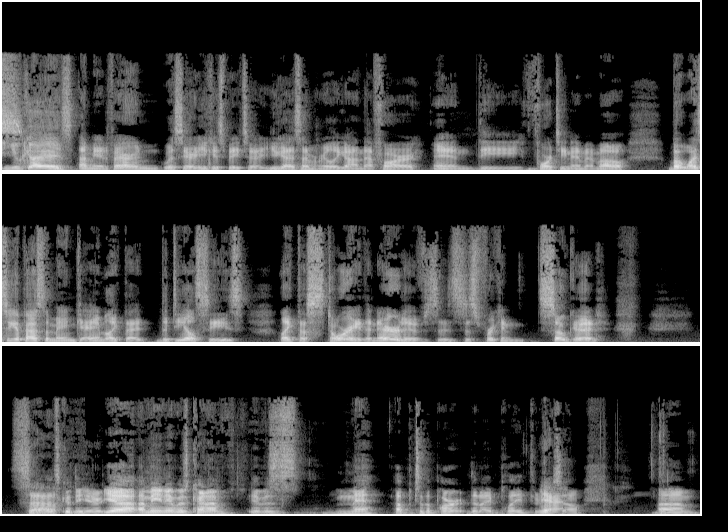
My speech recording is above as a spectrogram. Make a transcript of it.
you guys, I mean, if Aaron was here, he could speak to it. You guys haven't really gotten that far in the 14 MMO. But once you get past the main game, like the, the DLCs, like the story, the narratives is just freaking so good. So, So that's good to hear. Yeah, I mean, it was kind of it was meh up to the part that I played through. Yeah. So, um,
